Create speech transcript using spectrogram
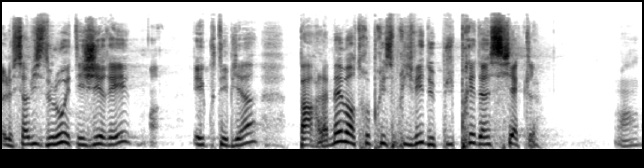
le service de l'eau était géré, écoutez bien, par la même entreprise privée depuis près d'un siècle. Hein.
